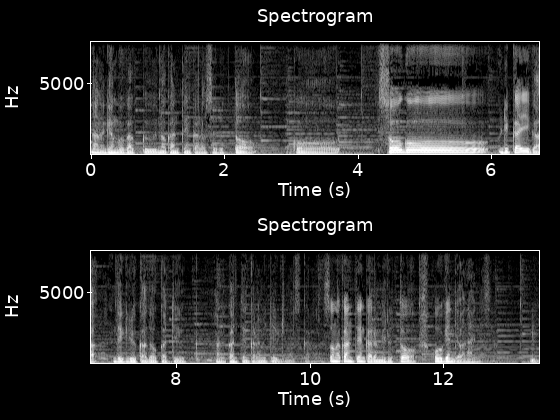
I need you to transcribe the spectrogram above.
あの言語学の観点からするとこう総合理解ができるかどうかというあの観点から見ていきますから、そん。な観点から見ると方言ではないんですよ、うん、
